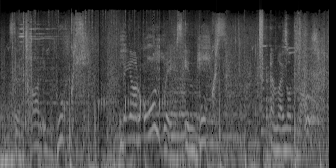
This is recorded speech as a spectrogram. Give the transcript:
answers are in books. They are always in books. Am I not right?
